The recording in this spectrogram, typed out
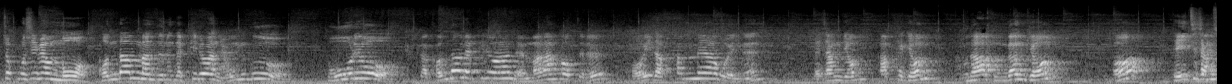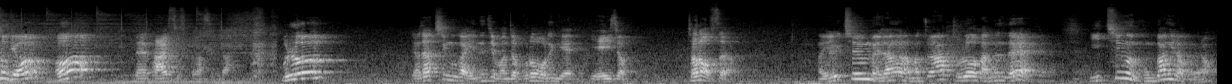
이쪽 보시면 뭐 건담 만드는데 필요한 용구, 도료, 그러니까 건담에 필요한 웬만한 것들을 거의 다 판매하고 있는 매장 겸 카페 겸 문화 공간 겸 어? 데이트 장소 겸 어? 네, 다 할 수 있을 것 같습니다. 물론 여자친구가 있는지 먼저 물어보는 게 예의죠. 저는 없어요. 1층 매장을 한번 쫙 둘러봤는데 2층은 공방이라고 해요.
